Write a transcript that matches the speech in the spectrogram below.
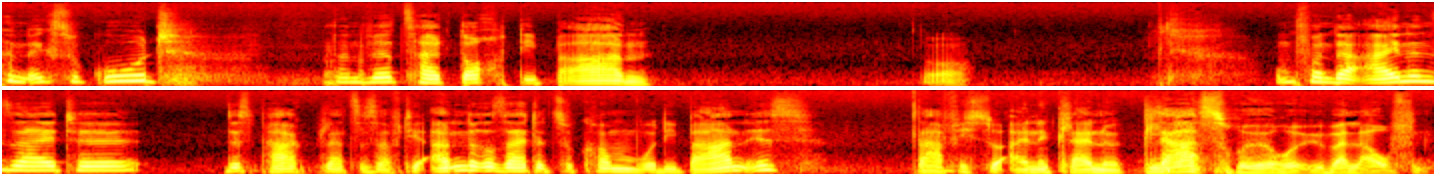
Dann denkst du, gut, dann wird es halt doch die Bahn. So. Um von der einen Seite des Parkplatzes auf die andere Seite zu kommen, wo die Bahn ist, darf ich so eine kleine Glasröhre überlaufen.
